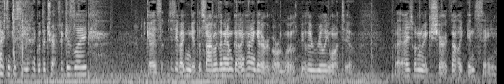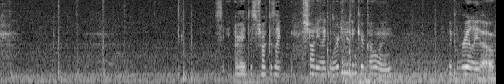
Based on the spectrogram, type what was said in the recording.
I just need to see like what the traffic is like. Guys, to see if I can get the Starbucks. I mean, I'm gonna kind of get it regardless because I really want to. But I just want to make sure it's not like insane. See. All right, this truck is like, shoddy. Like, where do you think you're going? Like, really though.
